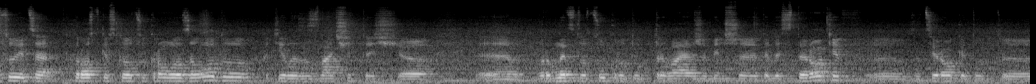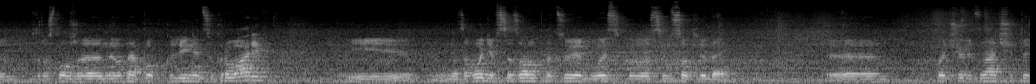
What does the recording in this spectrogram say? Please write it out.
Стосується Хоростківського цукрового заводу, хотіли зазначити, що е, виробництво цукру тут триває вже більше 50 років. Е, За ці роки тут е, зросло вже не одне покоління цукроварів, і на заводі в сезон працює близько 700 людей. Хочу відзначити,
